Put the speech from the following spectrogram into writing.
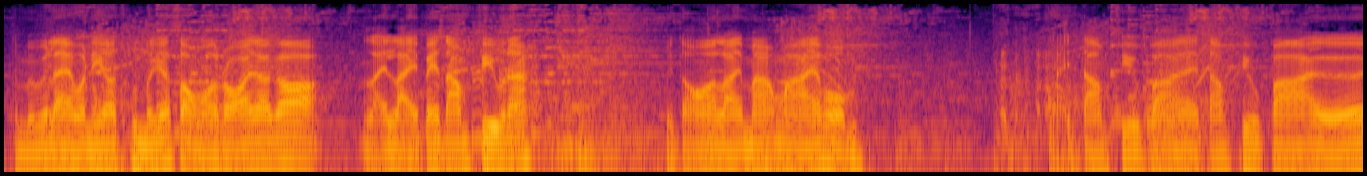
แต่ไม่เป็นไรวันนี้เราทุนมาแค่200 แล้วก็ไหลๆไปตามฟิลนะ ไม่ต้องอะไรมากมายครับผม ไหลตามฟิลไปไหลตามฟิลไปเออ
